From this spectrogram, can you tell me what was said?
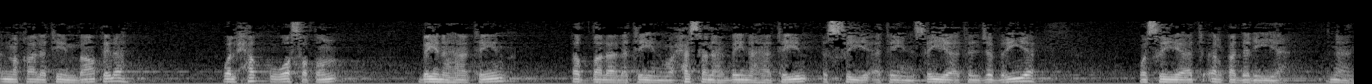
المقالتين باطلة والحق وسط بين هاتين الضلالتين وحسنة بين هاتين السيئتين سيئة الجبرية وسيئة القدرية. نعم.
